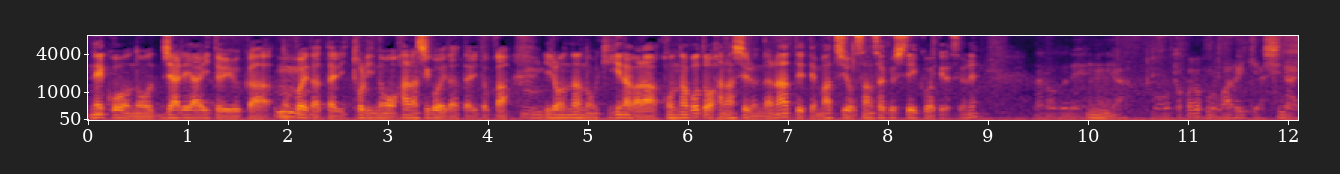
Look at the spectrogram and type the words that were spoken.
猫のじゃれ合いというか、の声だったり、鳥の話し声だったりとか、うんいろんなのを聞きながら、こんなことを話してるんだなって言って街を散策していくわけですよね。なるほどね、うん。いやもう男の子も悪い気はしない。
